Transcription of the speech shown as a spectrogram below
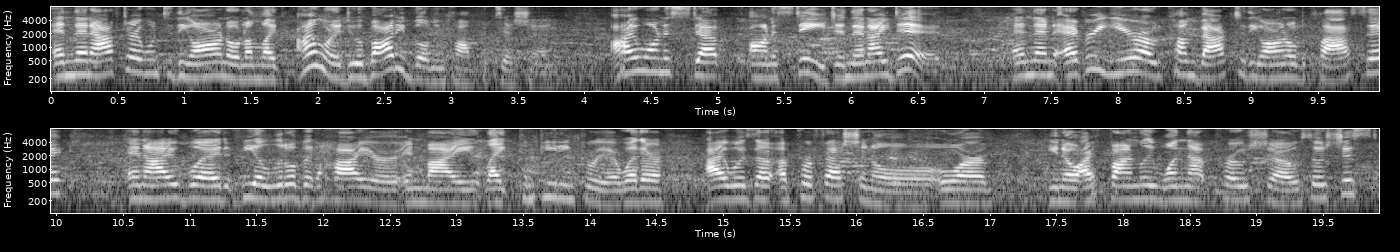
and then after I went to the Arnold, I'm like, I want to do a bodybuilding competition. I want to step on a stage. And then I did. And then every year I would come back to the Arnold Classic and I would be a little bit higher in my like competing career, whether I was a, a professional or, you know, I finally won that pro show. So it's just,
